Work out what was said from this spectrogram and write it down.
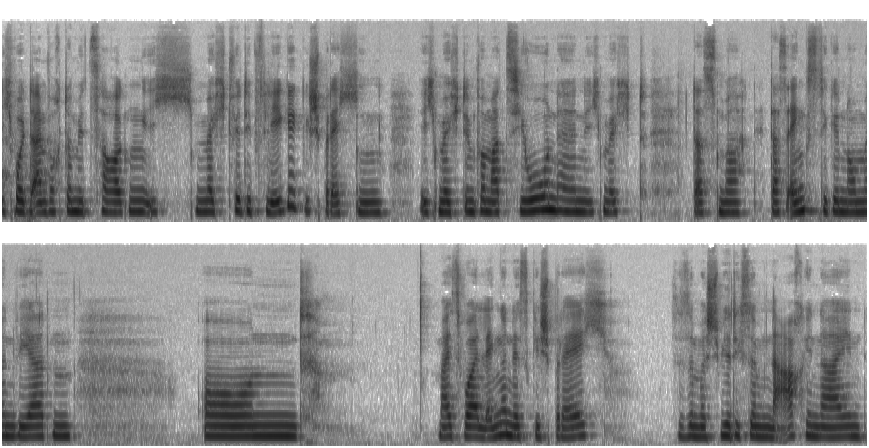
ich wollte einfach damit sagen, ich möchte für die Pflege sprechen, ich möchte Informationen, ich möchte, dass, man, dass Ängste genommen werden. Und es war ein längeres Gespräch. Es ist immer schwierig, so im Nachhinein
